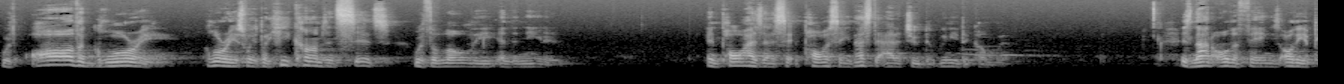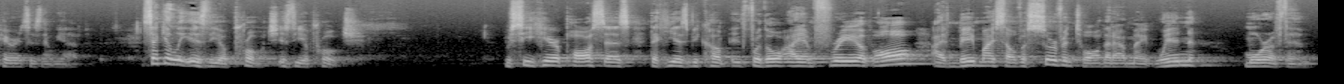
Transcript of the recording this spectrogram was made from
with all the glory, glorious ways, but he comes and sits with the lowly and the needed. And Paul has that. Paul is saying that's the attitude that we need to come with. It's not all the things, all the appearances that we have. Secondly, is the approach. Is the approach. We see here Paul says that he has become, for though I am free of all, I've made myself a servant to all that I might win more of them.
